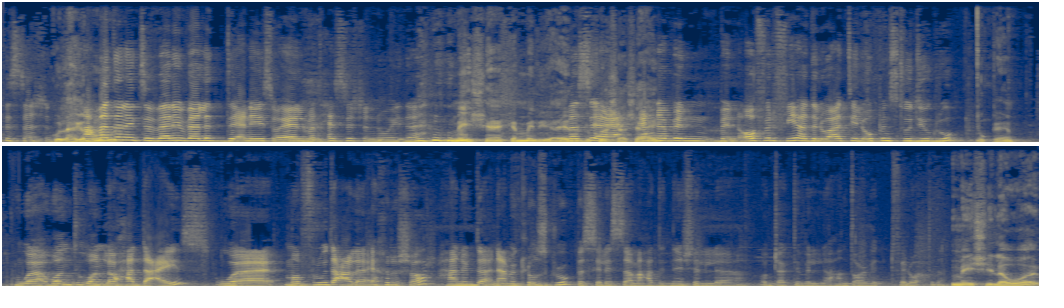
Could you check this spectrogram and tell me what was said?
في ال session. كل حاجة عامة موجودة. it's very valid يعني سؤال ما تحسش إنه إيه ده. ماشي ها كملي. عيال بس إحنا بن بن offer فيها دلوقتي ال open studio group okay. و 1 to 1 لو حد عايز. ومفروض على آخر الشهر هنبدأ نعمل closed group بس لسه ما حددناش ال objective اللي هن target في الوقت ده. ماشي. لو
